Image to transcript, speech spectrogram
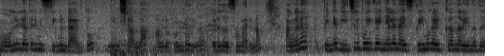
മോനില്ലാത്തൊരു മിസ്സിങ് ഉണ്ടായിരുന്നു. ഇൻഷാല്ല അവനെ കൊണ്ട് ഒന്ന് ഒരു ദിവസം വരണം. അങ്ങനെ പിന്നെ ബീച്ചിൽ പോയി കഴിഞ്ഞാൽ ഐസ്ക്രീം കഴിക്കുക എന്ന് പറയുന്നത്?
